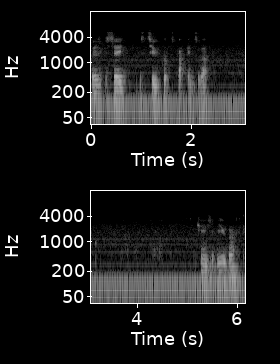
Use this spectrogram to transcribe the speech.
So as you can see, there's two cuts back into that. Change the view back,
